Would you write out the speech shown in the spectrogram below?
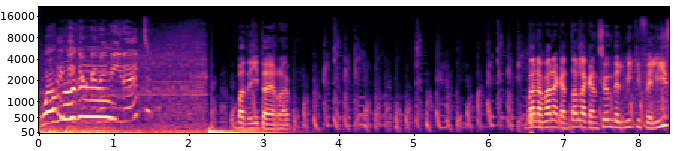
Well, I think you're gonna need it. Batallita de rap. Van a, van a cantar la canción del Mickey feliz.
